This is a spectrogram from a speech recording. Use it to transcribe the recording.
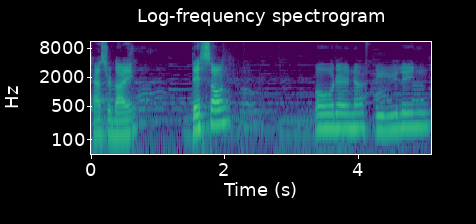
Caster dying. This song? More than a feeling.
